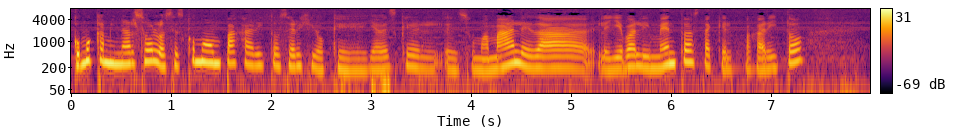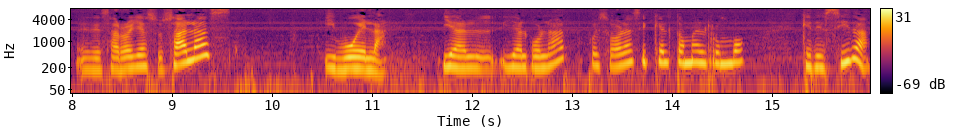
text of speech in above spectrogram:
cómo caminar solos, es como un pajarito, Sergio, que ya ves que eh, su mamá le da le lleva alimento hasta que el pajarito desarrolla sus alas y vuela. Y al y al volar, pues ahora sí que él toma el rumbo que decida.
